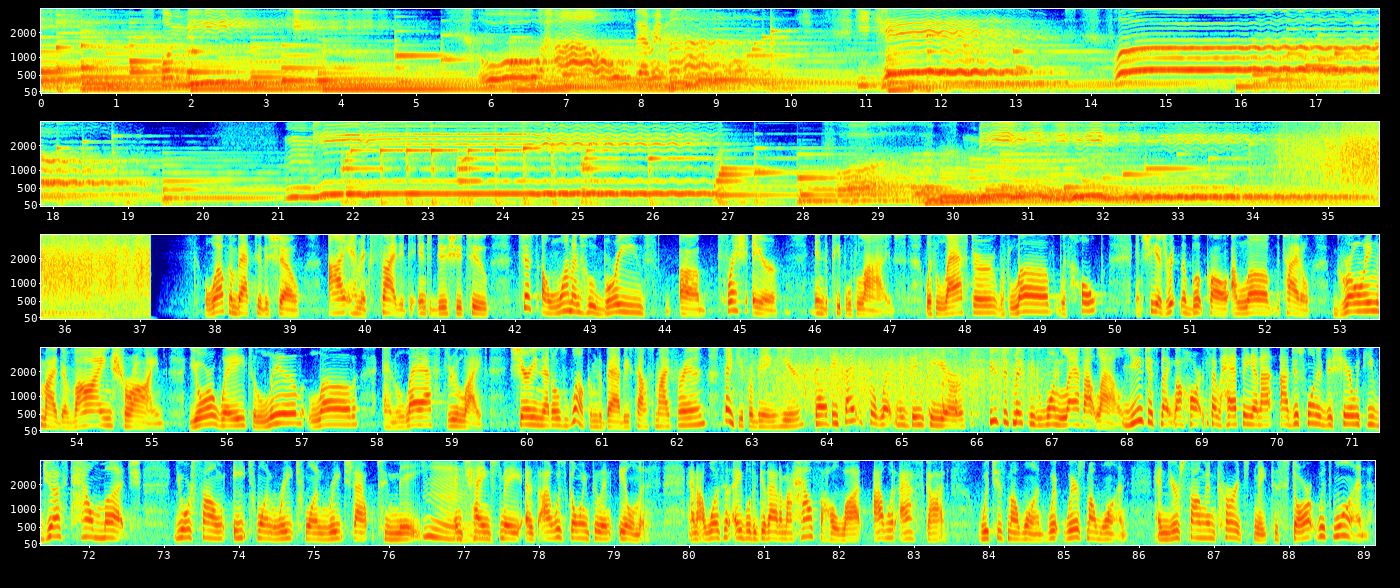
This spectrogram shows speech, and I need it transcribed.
Welcome back to the show. I am excited to introduce you to just a woman who breathes uh, fresh air into people's lives with laughter, with love, with hope. And she has written a book called, I love the title, Growing My Divine Shrine Your Way to Live, Love, and Laugh Through Life. Cherie Nettles, welcome to Babbie's House, my friend. Thank you for being here. Babbie, thanks for letting me be here. You just make me want to laugh out loud. you just make my heart so happy, and I, I just wanted to share with you just how much your song, Each One Reach One, reached out to me and hmm. changed me as I was going through an illness and I wasn't able to get out of my house a whole lot. I would ask God, which is my one? Where, where's my one? And your song encouraged me to start with one,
